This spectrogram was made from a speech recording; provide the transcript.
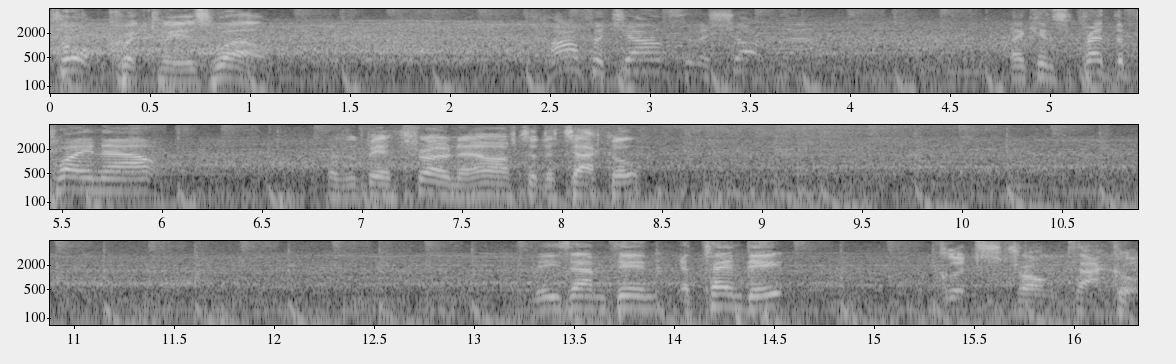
thought quickly as well. Half a chance and a shot now. They can spread the play now. There'll be a throw now after the tackle. Nizamdin Effendi. Good strong tackle.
